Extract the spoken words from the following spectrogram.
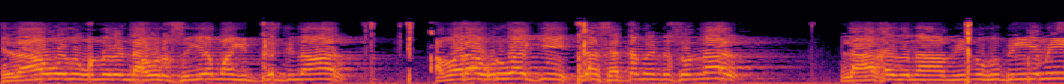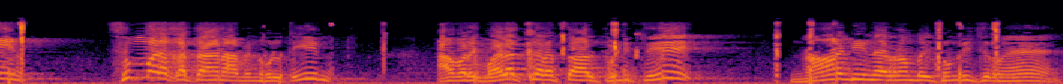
ஏதாவது ஒன்று ரெண்டு அவர் சுயமா இட்கட்டினால் அவரா உருவாக்கி சட்டம் என்று சொன்னால் லஅகதுனா கத்தானா பில் மின்ஹுல் அவரை வழக்கரத்தால் பிடித்து நாடி நரம்பை துண்டிச்சிருவேன்.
